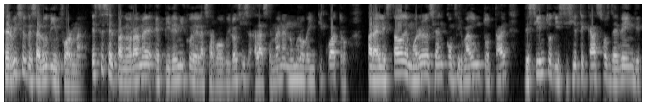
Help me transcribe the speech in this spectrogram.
Servicios de Salud informa. Este es el panorama epidémico de la sarbovirosis a la semana número 24. Para el estado de Morelos se han confirmado un total de 117 casos de dengue,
